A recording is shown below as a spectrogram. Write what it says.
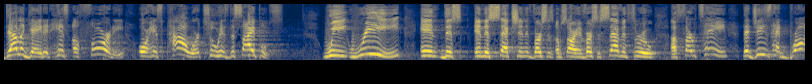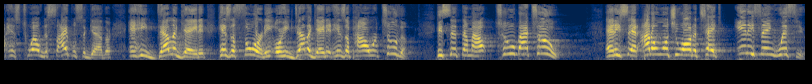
delegated his authority or his power to his disciples. We read in this, in this section, in verses, I'm sorry, in verses 7 through uh, 13, that Jesus had brought his 12 disciples together and he delegated his authority or he delegated his power to them. He sent them out two by two. And he said, I don't want you all to take anything with you.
